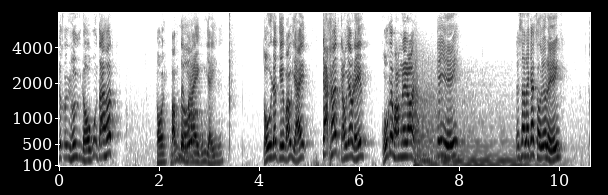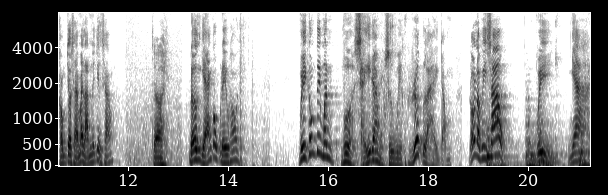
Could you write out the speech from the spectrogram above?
đất ơi hư đồ của người ta hết. Thôi bấm tới mai cũng vậy nữa. Tôi đã kêu bảo vệ cắt hết cầu giao điện của cái phòng này rồi. Cái gì? Tại sao lại cắt cầu giao điện? Không cho xài máy lạnh nữa chứ sao? Trời. Đơn giản có một điều thôi. Vì công ty mình vừa xảy ra một sự việc rất là hệ trọng. Đó là vì sao? Vì nhà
